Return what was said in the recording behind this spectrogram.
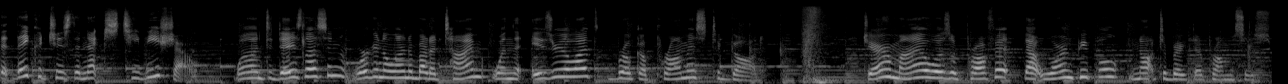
that they could choose the next TV show? Well, in today's lesson, we're going to learn about a time when the Israelites broke a promise to God. Jeremiah was a prophet that warned people not to break their promises.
